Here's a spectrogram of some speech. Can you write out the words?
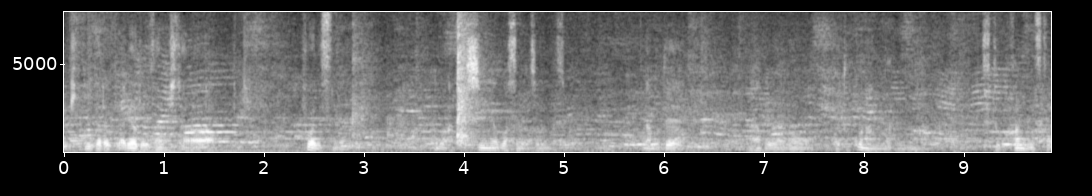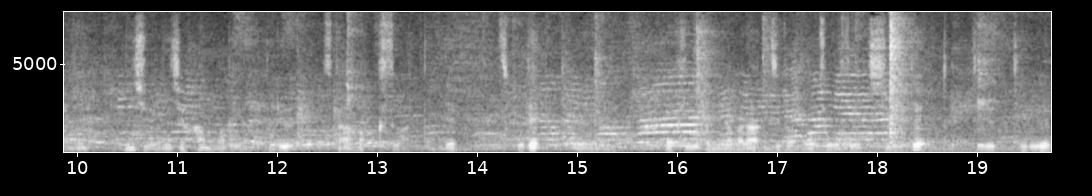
お聴きいただきありがとうございました。今日はですね今深夜バス待ちなんです。よなので名古屋のどこなんだろうな。ちょっとわかんないですけどね。22時半までやってるスターバックスがあったんでそこで、えー呼吸を見ながら時間を調整中で撮ってるっていう、ね、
